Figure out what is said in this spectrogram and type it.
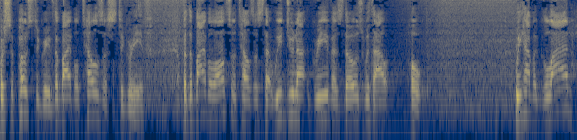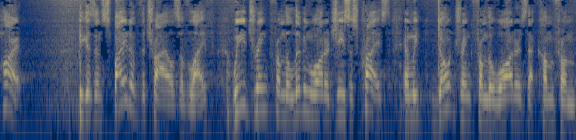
We're supposed to grieve. The Bible tells us to grieve. But the Bible also tells us that we do not grieve as those without hope. We have a glad heart because, in spite of the trials of life, we drink from the living water, Jesus Christ, and we don't drink from the waters that come from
